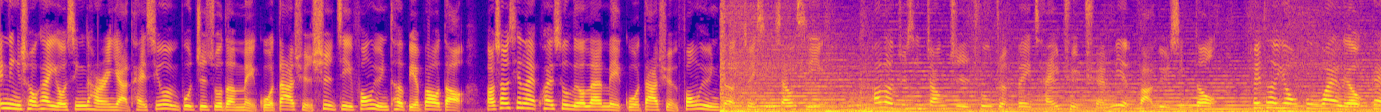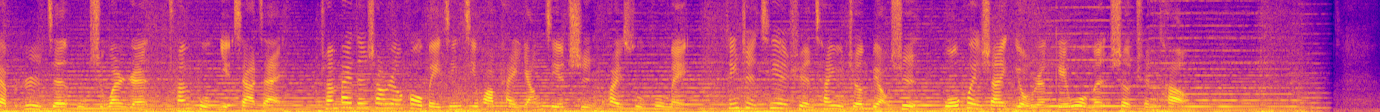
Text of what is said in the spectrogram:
欢迎您收看由新唐人亚太新闻部制作的《美国大选世纪风云》特别报道。马上先来快速浏览美国大选风云的最新消息。好了，执行长指出准备采取全面法律行动。推特用户外流 Gap 日增五十万人，川普也下载。传拜登上任后，北京计划派杨洁篪快速赴美。停止窃选参与者表示，国会山有人给我们设圈套。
